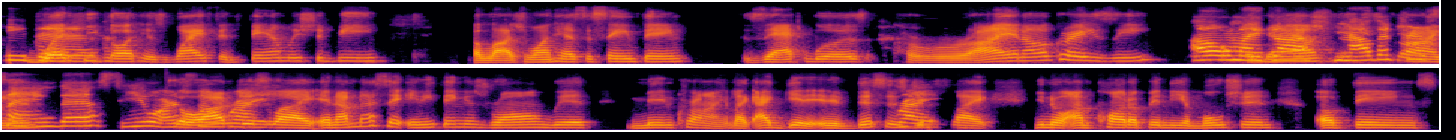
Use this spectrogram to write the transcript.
he what he thought his wife and family should be. Elijah has the same thing. Zach was crying all crazy Oh my and gosh! Now, now that crying. you're saying this, you are so, so I'm right. just like, and I'm not saying anything is wrong with men crying. Like I get it. And if this is right. just like, you know, I'm caught up in the emotion of things,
